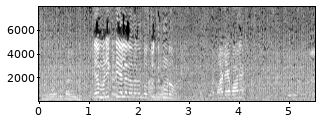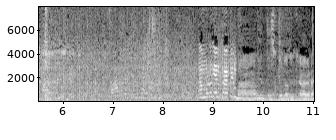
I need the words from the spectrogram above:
ಏ ಮನಿ ಕಡೆ ಎಲ್ಲ ಅದರ ದೋಸ್ತರು ಕಿತ್ ನೋಡು ಬಾಲೆ ಬಾಲೆ. ನಮ್ಮ ಹುಡುಗನ ಕಾಪಿ ಇಂಥ ಸ್ಕೂಲ್ ಅದು ಕೆಳಗಡೆ.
